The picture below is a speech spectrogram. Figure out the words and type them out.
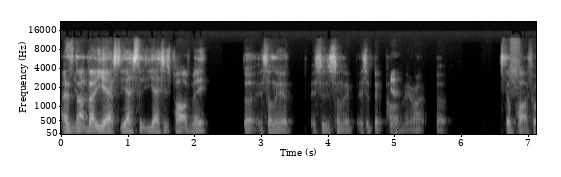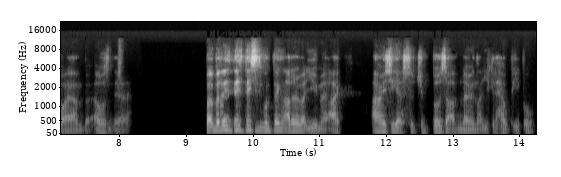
As Yeah. that, that, yes, yes, yes, it's part of me, but it's only a, it's only, it's a bit part of me, right? But still part of who I am. But I wasn't there. But but this, this this is one thing I don't know about you, mate. I I honestly get such a buzz out of knowing that you can help people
